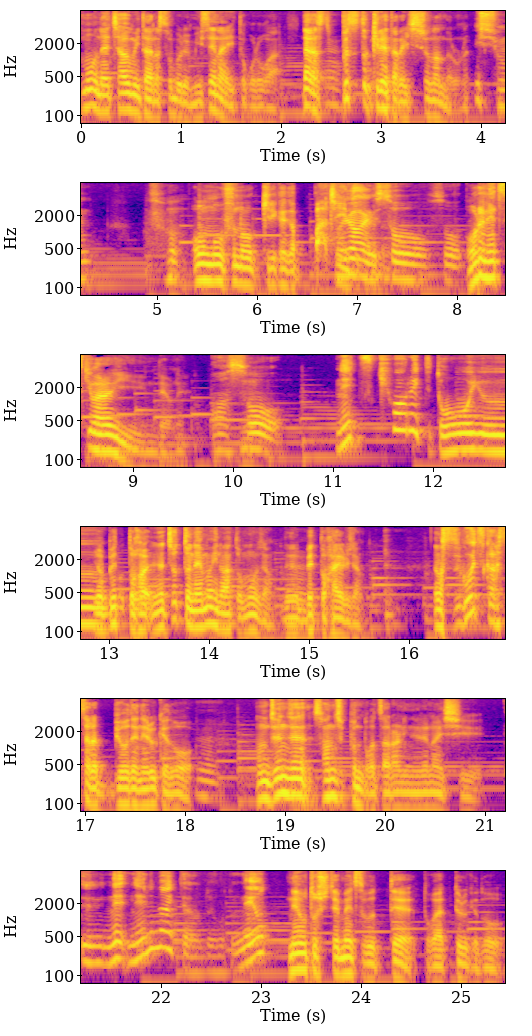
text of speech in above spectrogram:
もう寝ちゃうみたいな素振りを見せないところがだからうんプスッと切れたら一瞬なんだろうね、一瞬。オンオフの切り替えがバチンと早い、そうそう。俺寝つき悪いんだよねあ、そう。寝つき悪いってどういう。いやベッド入るちょっと眠いなと思うじゃんで、うんベッド入るじゃんでもすごい疲れてたら秒で寝るけどうん。全然30分とかざらに寝れないしえ、ね、寝れないってどういうこと？寝よ寝ようとして目つぶってとかやってるけど。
